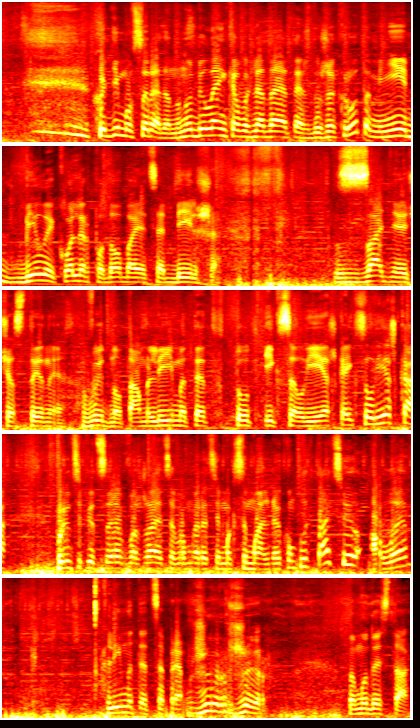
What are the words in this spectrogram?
Ходімо всередину. Ну, біленька виглядає теж дуже круто. Мені білий колір подобається більше. З задньої частини видно там Limited, тут XLE. XLE, в принципі, це вважається в Америці максимальною комплектацією, але Limited це прям жир-жир. Тому десь так.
